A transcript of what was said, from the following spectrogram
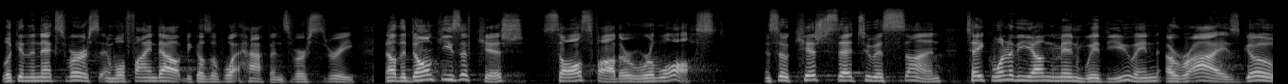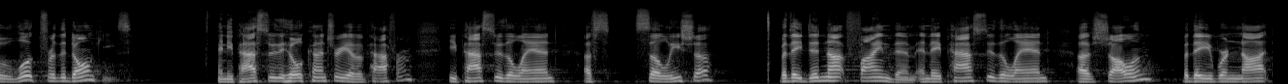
Look in the next verse and we'll find out because of what happens. Verse 3. Now the donkeys of Kish Saul's father, were lost. And so Kish said to his son, Take one of the young men with you and arise, go look for the donkeys. And he passed through the hill country of Ephraim. He passed through the land of Shalisha, but they did not find them. And they passed through the land of Shaalim, but they were not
